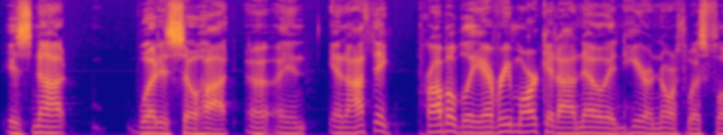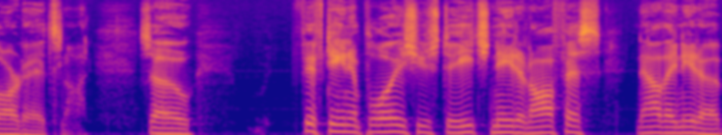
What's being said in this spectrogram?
is not what is so hot, uh, and and I think probably every market I know in here in Northwest Florida, it's not. So, fifteen employees used to each need an office. Now they need a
